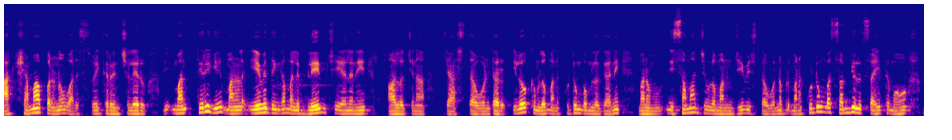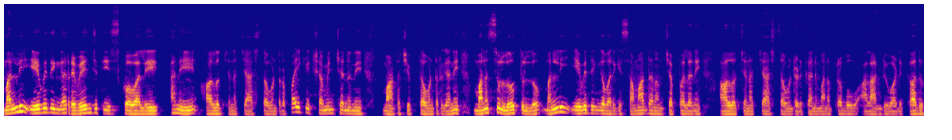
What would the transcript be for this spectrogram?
ఆ క్షమాపణను వారు స్వీకరించలేరు. మన తిరిగి మనల్ని ఏ విధంగా మళ్ళీ బ్లేమ్ చేయాలని ఆలోచన చేస్తూ ఉంటారు. ఈ లోకంలో మన కుటుంబంలో కానీ మనం ఈ సమాజంలో మనం జీవిస్తూ ఉన్నప్పుడు మన కుటుంబ సభ్యులు సహితము మళ్ళీ ఏ విధంగా రివెంజ్ తీసుకోవాలి అని ఆలోచన చేస్తూ ఉంటారు. పైకి క్షమించనని మాట చెప్తూ ఉంటారు కానీ మనసు లోతుల్లో మళ్ళీ ఏ విధంగా వారికి సమాధానం చెప్పాలని ఆలోచన చేస్తూ ఉంటాడు. కానీ మన ప్రభువు అలాంటి వాడు కాదు.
